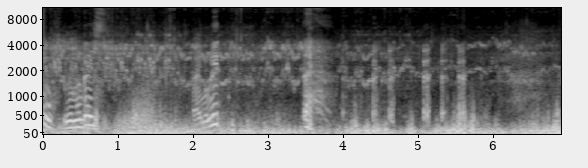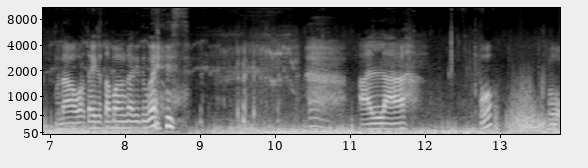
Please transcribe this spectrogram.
Oh, yun naman guys. Kain ulit. Manawa tayo sa tabangka dito guys. Ala. Oh? Oh.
